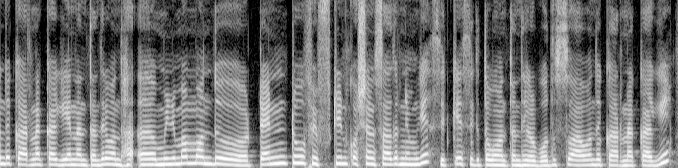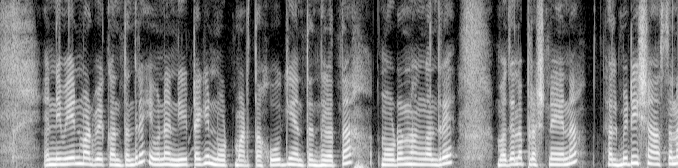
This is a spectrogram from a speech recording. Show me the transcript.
ಒಂದು ಕಾರಣಕ್ಕಾಗಿ ಏನಂತಂದರೆ ಒಂದು ಮಿನಿಮಮ್ ಒಂದು ಟೆನ್ ಟು ಫಿಫ್ಟೀನ್ ಕ್ವಶನ್ಸ್ ಆದರೂ ನಿಮಗೆ ಸಿಕ್ಕೇ ಸಿಗ್ತವೆ ಅಂತಂದು ಹೇಳ್ಬೋದು. ಸೊ ಆ ಒಂದು ಕಾರಣಕ್ಕಾಗಿ ನೀವೇನು ಮಾಡಬೇಕಂತಂದರೆ ಇವನ್ನ ನೀಟಾಗಿ ನೋಟ್ ಮಾಡ್ತಾ ಹೋಗಿ ಅಂತಂದು ಹೇಳ್ತಾ, ನೋಡೋಣ ಹಂಗಂದರೆ ಮೊದಲ ಪ್ರಶ್ನೆಯನ್ನು ಹಲ್ಮಿಡಿ ಶಾಸನ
